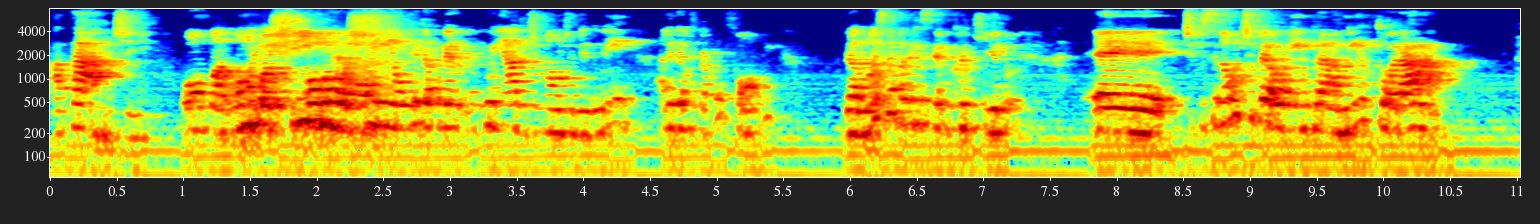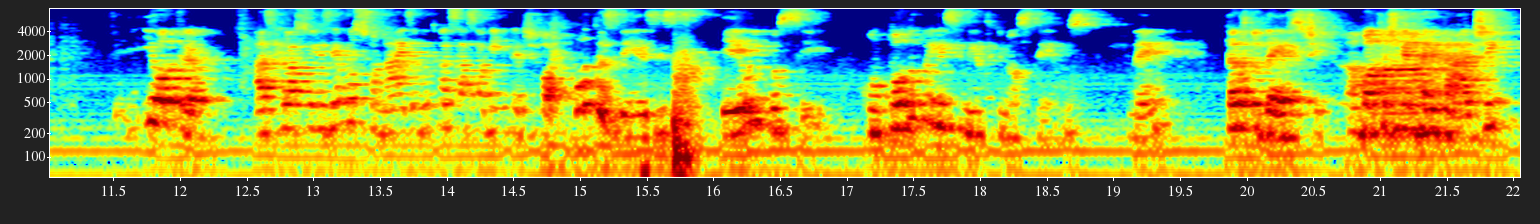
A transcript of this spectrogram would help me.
à tarde, ou uma, Uma coxinha. ou uma coxinha, ou que tá comendo um punhado de mão de amendoim, ali deve ficar com fome. Ela não estava crescendo com aquilo. É, tipo, se não tiver alguém para mentorar. E outra, as relações emocionais é muito mais fácil alguém que tá de fora. Quantas vezes eu e você, com todo o conhecimento que nós temos, né? Tanto do déficit quanto de mentalidade,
